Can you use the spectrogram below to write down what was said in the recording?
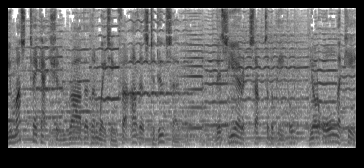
You must take action rather than waiting for others to do so. This year it's up to the people, you're all the key.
